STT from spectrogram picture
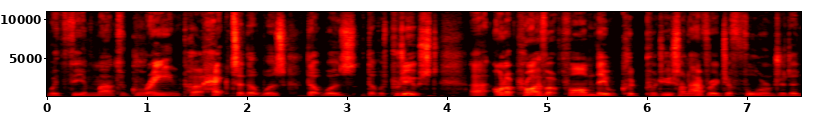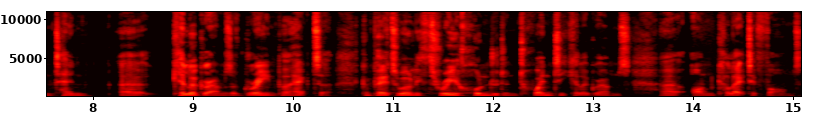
with the amount of grain per hectare that was that was that was produced uh, on a private farm they could produce on average of 410 uh, kilograms of grain per hectare compared to only 320 kilograms uh, on collective farms.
